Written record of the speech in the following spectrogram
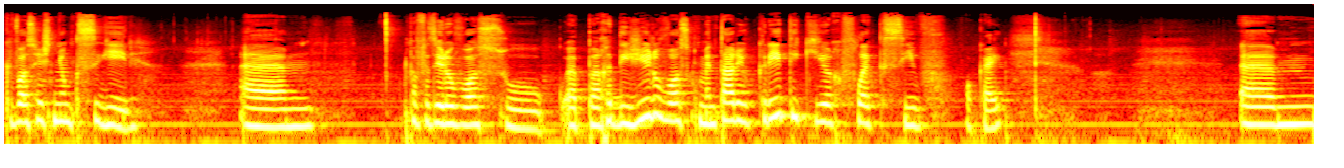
que vocês tinham que seguir um, para fazer o vosso, para redigir o vosso comentário crítico e reflexivo, ok? um,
